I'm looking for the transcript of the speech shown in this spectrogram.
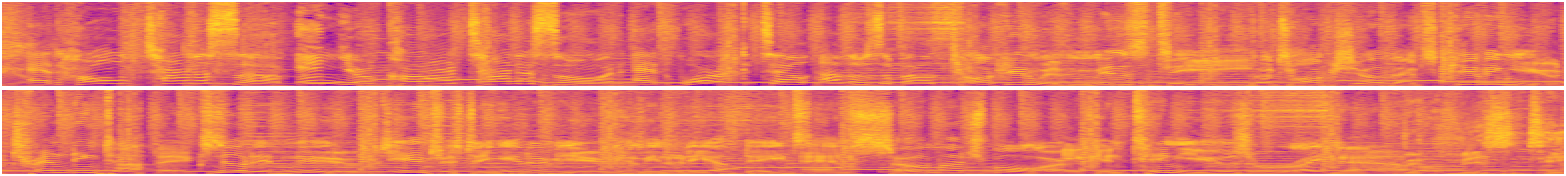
still. At home, turn us up. In your car, turn us on. At work, tell others about Talking with Ms. T, the talk show that's giving you trending topics, noted news, interesting interviews, community updates, and so much more. It continues right now. With Miss T.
